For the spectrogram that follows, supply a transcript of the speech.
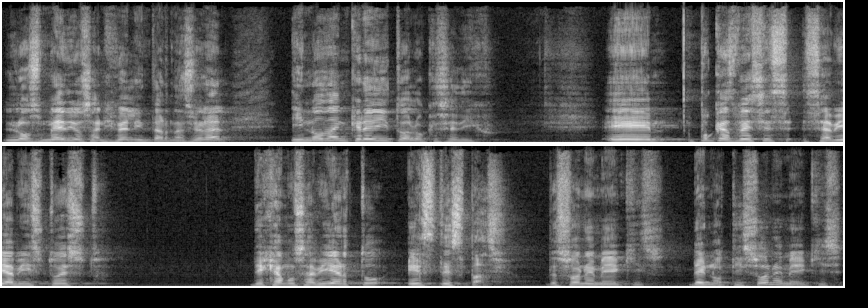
los medios a nivel internacional y no dan crédito a lo que se dijo. Eh, pocas veces se había visto esto. Dejamos abierto este espacio de Zona MX, de Notizón MX,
